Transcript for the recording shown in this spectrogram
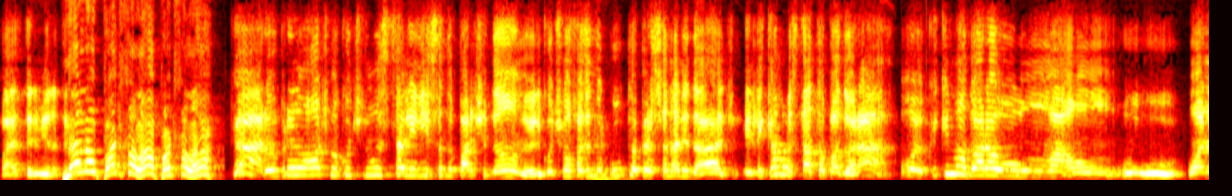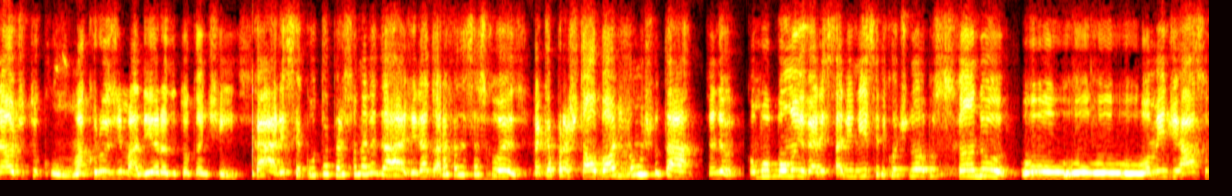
vai, termina, termina, Não, não, pode falar, pode falar. Cara, o Breno Altman continua stalinista do partidão, meu. Ele continua fazendo é. culto à personalidade. Ele quer uma estátua pra adorar? Pô, por que, que não adora uma, um, um, um, anel de Tucum, uma cruz de madeira do Tocantins? Cara, isso é culto à personalidade. Ele adora fazer essas coisas. Vai que é pra chutar o bode, vamos chutar. Entendeu? Como bom e velho stalinista, ele continua buscando o, o, o homem de aço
